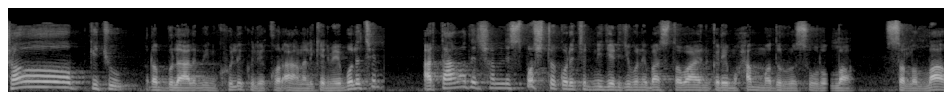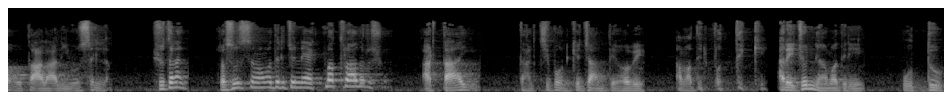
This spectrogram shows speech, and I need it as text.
সব কিছু রব্বুল আলমিন খুলে খুলে কোরআন আলী কেরমে বলেছেন, আর তা আমাদের সামনে স্পষ্ট করেছেন নিজের জীবনে বাস্তবায়ন করে মোহাম্মদুর রসুল্লাহ সাল্লাহ তাল আলী ওসাল্লাম সুতরাং রসুল ইসলাম আমাদের জন্য একমাত্র আদর্শ, আর তাই তার জীবনকে জানতে হবে আমাদের প্রত্যেককে। আর এই জন্য আমাদের এই উদ্যোগ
